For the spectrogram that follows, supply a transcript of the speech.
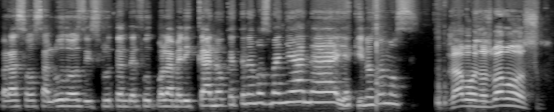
abrazo, saludos, disfruten del fútbol americano que tenemos mañana y aquí nos vemos. Gabo, nos vamos.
